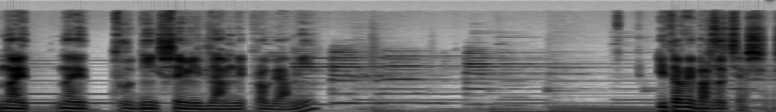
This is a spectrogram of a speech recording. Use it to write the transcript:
naj, najtrudniejszymi dla mnie progami. I to mnie bardzo cieszy.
